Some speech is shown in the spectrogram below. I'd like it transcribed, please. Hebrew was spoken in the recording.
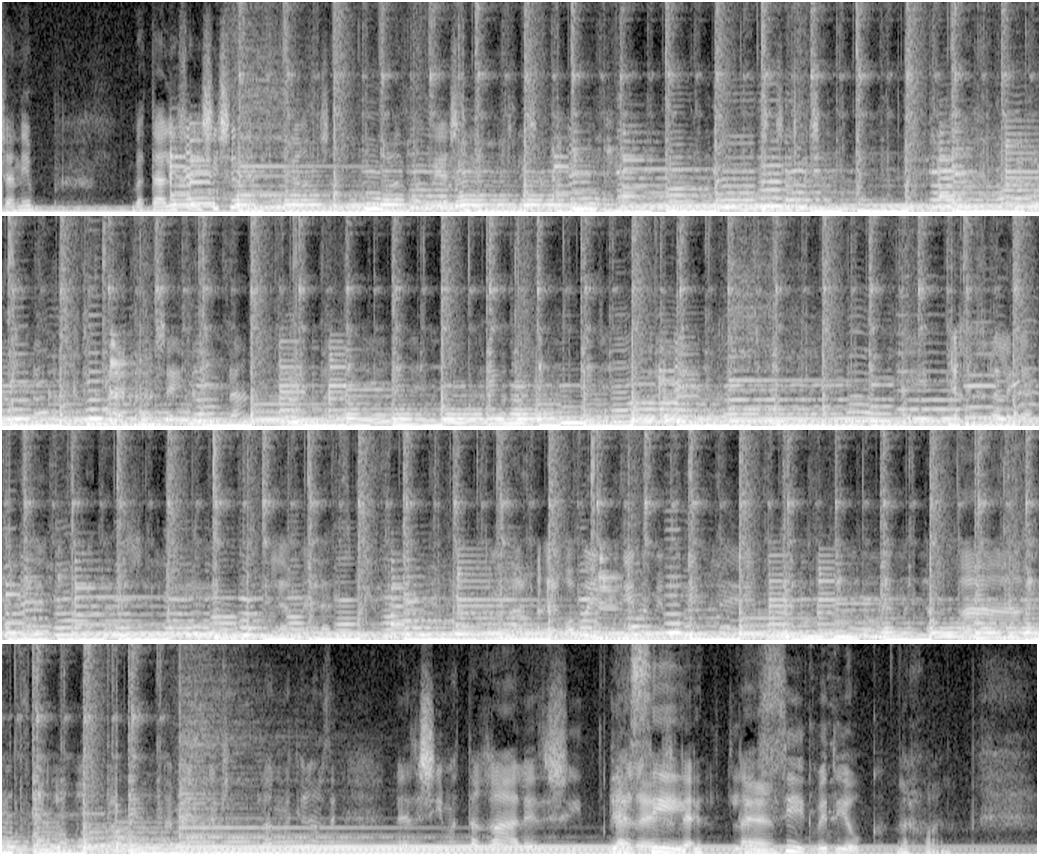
שאני, בתהליך האישי שלי, אני חוברת לשם. כל הזמן, ויש לי, יש לי שם, להשיג, בדיוק. נכון.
